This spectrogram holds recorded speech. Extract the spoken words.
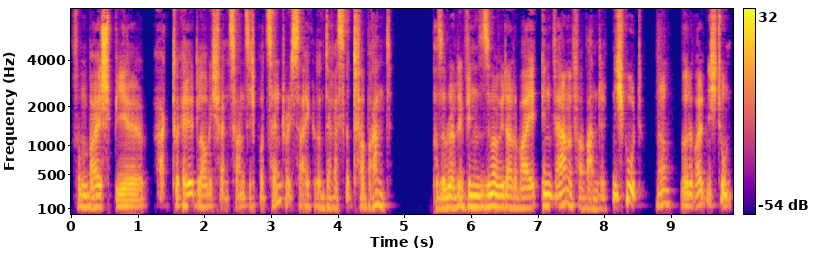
zum Beispiel aktuell, glaube ich, für ein 20 Prozent recycelt und der Rest wird verbrannt. Also da sind wir wieder dabei, in Wärme verwandelt. Nicht gut. Ne? Würde Wald nicht tun.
